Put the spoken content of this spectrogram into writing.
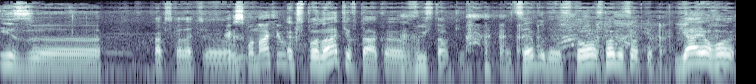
із, е, як сказати, е, експонатів експонатів, так, е, виставки. Це буде 100, 100%. Я його,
